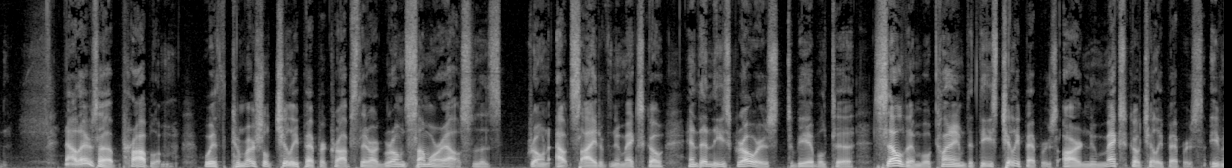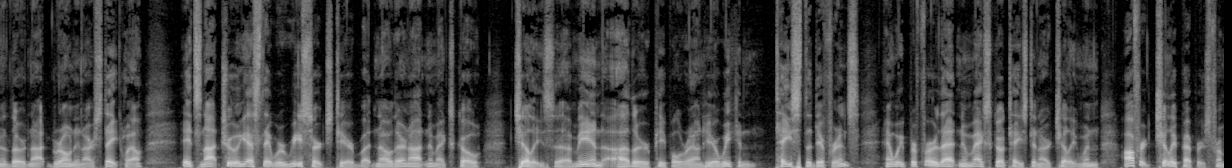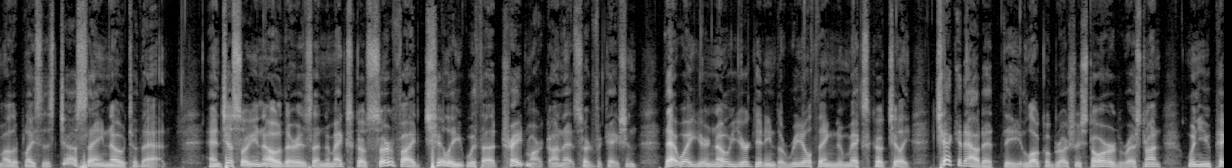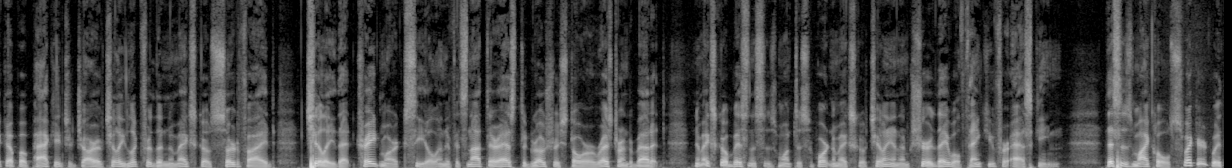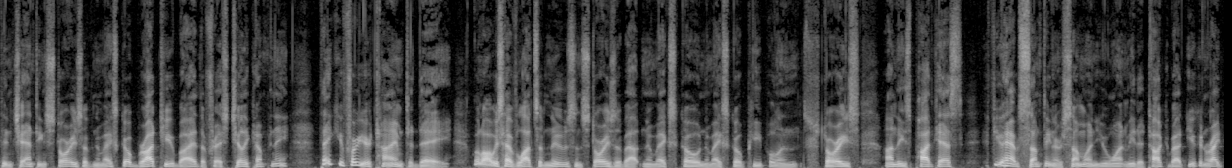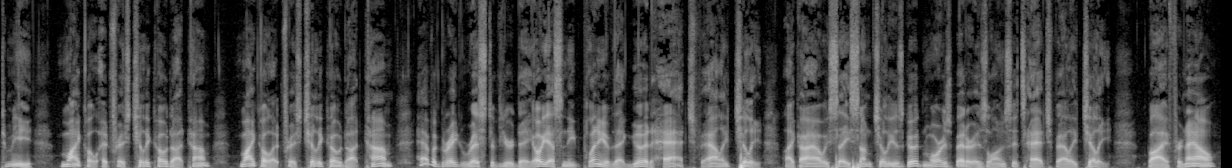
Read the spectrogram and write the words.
Now, there's a problem with commercial chili pepper crops that are grown somewhere else that's grown outside of New Mexico and then these growers, to be able to sell them, will claim that these chili peppers are New Mexico chili peppers, even though they're not grown in our state. Well, it's not true. Yes, they were researched here, but no, they're not New Mexico chilies. Uh, me and other people around here, we can taste the difference, and we prefer that New Mexico taste in our chili. When offered chili peppers from other places, just say no to that. And just so you know, there is a New Mexico certified chili with a trademark on that certification. That way you know you're getting the real thing, New Mexico chili. Check it out at the local grocery store or the restaurant. When you pick up a package or jar of chili, look for the New Mexico certified chili, that trademark seal. And if it's not there, ask the grocery store or restaurant about it. New Mexico businesses want to support New Mexico chili, and I'm sure they will thank you for asking. This is Michael Swickard with Enchanting Stories of New Mexico, brought to you by the Fresh Chile Company. Thank you for your time today. We'll always have lots of news and stories about New Mexico, New Mexico people, and stories on these podcasts. If you have something or someone you want me to talk about, you can write to me, Michael at freshchilico.com. Michael at freshchilico.com. Have a great rest of your day. Oh, yes, and eat plenty of that good Hatch Valley chili. Like I always say, some chili is good, more is better, as long as it's Hatch Valley chili. Bye for now.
